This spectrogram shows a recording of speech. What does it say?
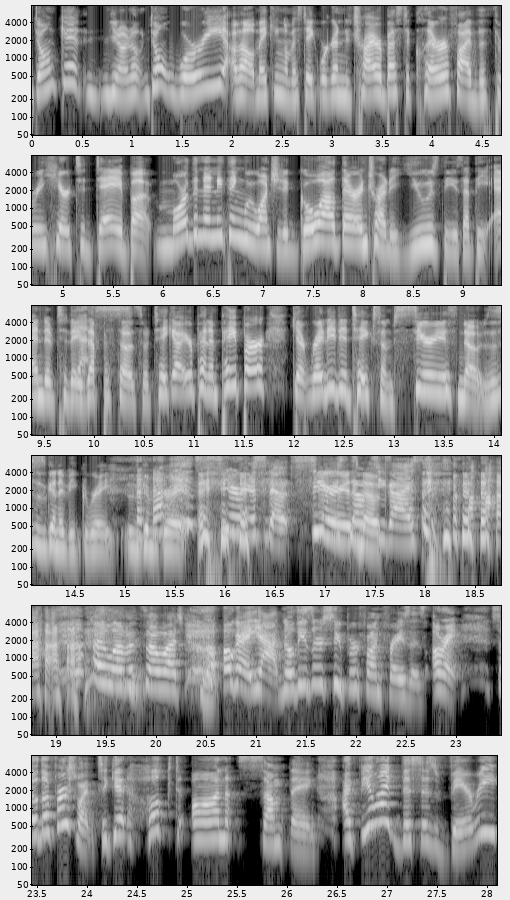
don't get you know don't, don't worry about making a mistake we're going to try our best to clarify the three here today but more than anything we want you to go out there and try to use these at the end of today's Yes. episode so take out your pen and paper get ready to take some serious notes this is going to be great this is going to be great Serious notes. Serious Serious, notes, notes. you guys. I love it so much. Okay, yeah, no, these are super fun phrases. All right. So the first one, to get hooked on something. I feel like this is very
